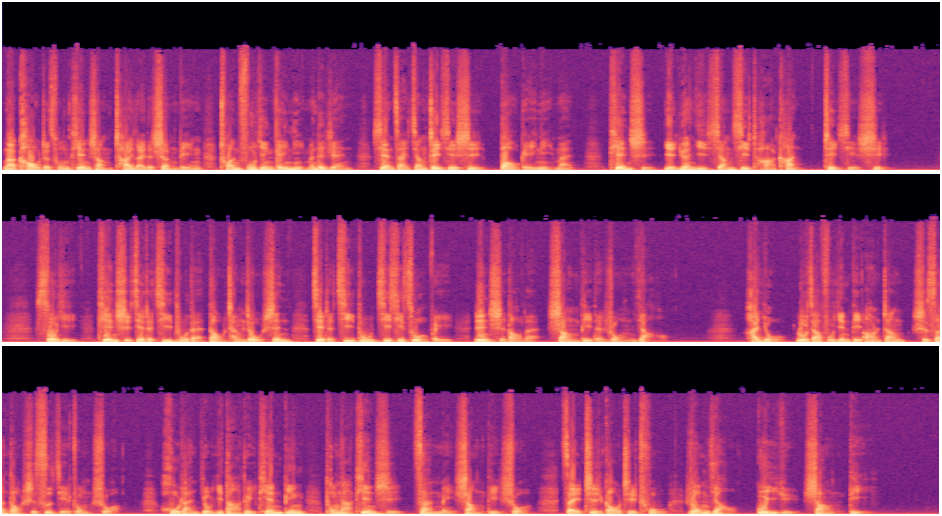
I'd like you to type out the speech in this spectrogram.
那靠着从天上差来的圣灵传福音给你们的人，现在将这些事报给你们。”天使也愿意详细查看这些事，所以天使借着基督的道成肉身，借着基督及其作为，认识到了上帝的荣耀。还有路加福音第二章十三到十四节中说：“忽然有一大队天兵同那天使赞美上帝，说，在至高之处，荣耀归于上帝。”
